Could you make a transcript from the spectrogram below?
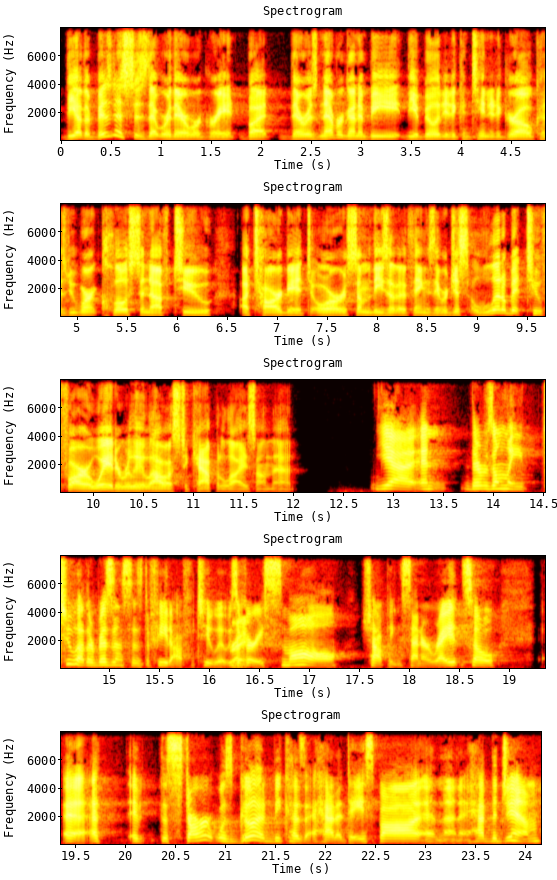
The other businesses that were there were great, but there was never going to be the ability to continue to grow because we weren't close enough to a target or some of these other things. They were just a little bit too far away to really allow us to capitalize on that. Yeah, and there was only two other businesses to feed off of too. It was Right. a very small shopping center, right? So uh, at the start was good because it had a day spa and then it had the gym,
